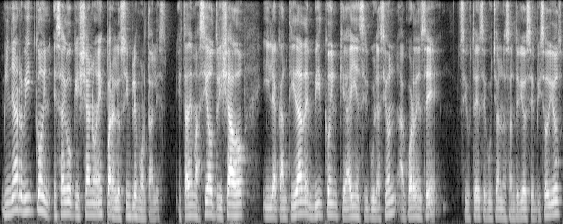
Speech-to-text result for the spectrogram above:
Minar Bitcoin es algo que ya no es para los simples mortales. Está demasiado trillado y la cantidad de Bitcoin que hay en circulación, acuérdense, si ustedes escucharon los anteriores episodios,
